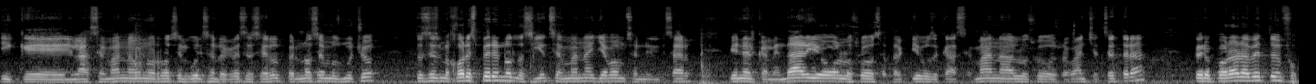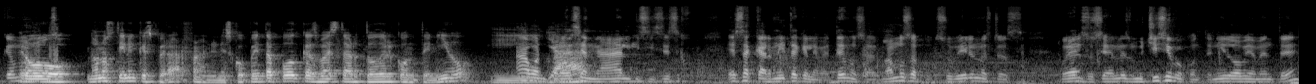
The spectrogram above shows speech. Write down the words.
y que en la semana uno Russell Wilson regresa a Seattle, pero no sabemos mucho. Entonces, mejor espérenos la siguiente semana. Ya vamos a analizar bien el calendario, los juegos atractivos de cada semana, los juegos revancha, etcétera. Pero por ahora, Beto, enfoquémonos. Pero no nos tienen que esperar, Fran. En Escopeta Podcast va a estar todo el contenido y. Ah, bueno, ya... ese análisis, esa carnita que le metemos. vamos a subir en nuestras redes sociales muchísimo contenido, obviamente.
